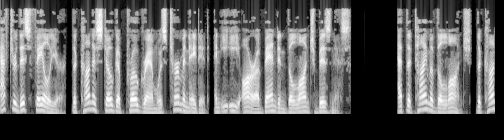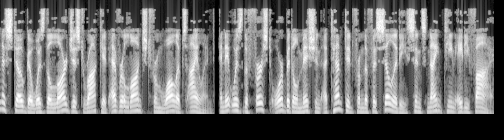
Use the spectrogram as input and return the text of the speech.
After this failure, the Conestoga program was terminated, and EER abandoned the launch business. At the time of the launch, the Conestoga was the largest rocket ever launched from Wallops Island, and it was the first orbital mission attempted from the facility since 1985.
